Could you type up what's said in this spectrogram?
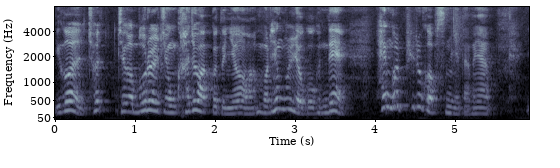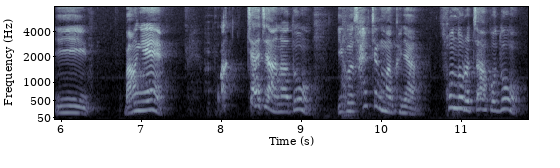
이걸 저, 제가 물을 지금 가져왔거든요. 한번 헹구려고. 근데 헹굴 필요가 없습니다. 그냥 이 망에 꽉 짜지 않아도 이걸 살짝만 그냥 손으로 짜고도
